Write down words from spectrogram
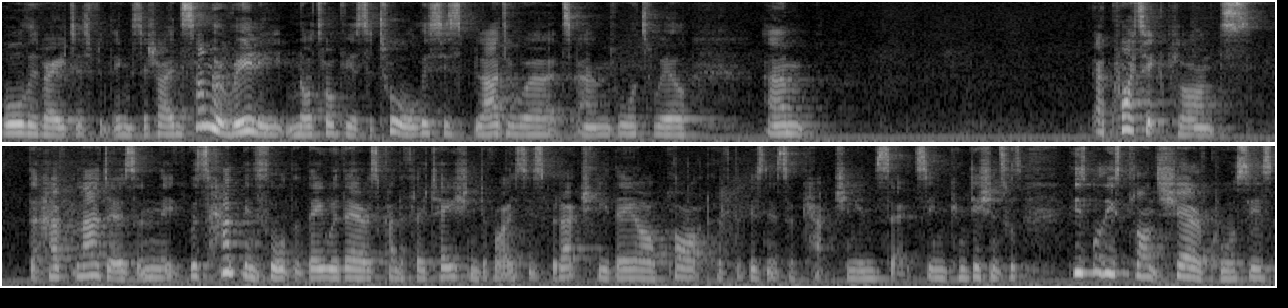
All the very different things to try. And some are really not obvious at all. This is bladderwort and waterwheel. Um, aquatic plants that have bladders, and it was, had been thought that they were there as kind of flotation devices, but actually they are part of the business of catching insects in conditions. Because these, what these plants share, of course, is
